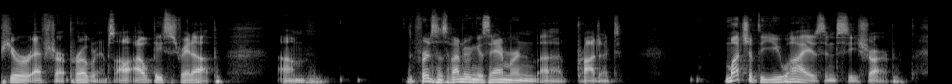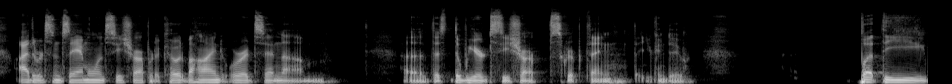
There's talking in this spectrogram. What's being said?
pure F sharp programs. I'll, I'll be straight up. Um, for instance, if I'm doing a Xamarin uh, project, much of the UI is in C sharp. Either it's in XAML and C sharp with a code behind, or it's in um, uh, the, the weird C sharp script thing that you can do. But the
